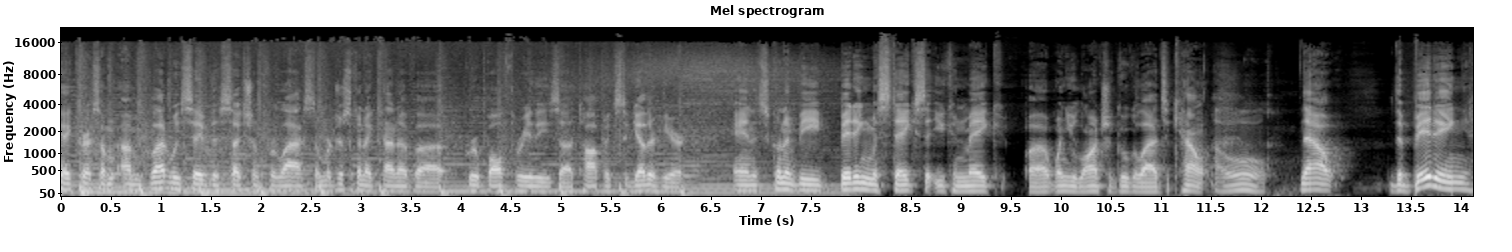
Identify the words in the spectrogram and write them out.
Okay, Chris, I'm, I'm glad we saved this section for last, and we're just going to kind of uh, group all three of these uh, topics together here. And it's going to be bidding mistakes that you can make uh, when you launch a Google Ads account. Oh. Now, the bidding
